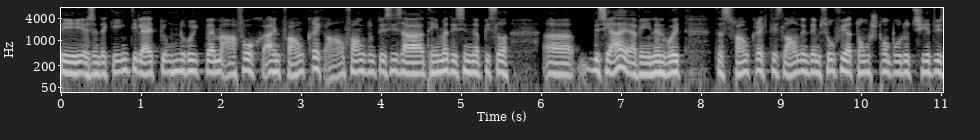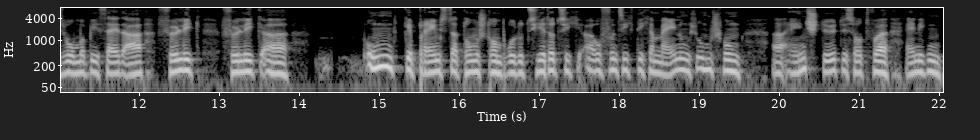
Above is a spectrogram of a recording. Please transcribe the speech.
die, also in der Gegend die Leute beunruhigt, weil man einfach auch in Frankreich anfängt und das ist auch ein Thema, das ich ein bisschen äh, bisher erwähnen wollte, dass Frankreich das Land, in dem so viel Atomstrom produziert ist, wo man bis seit auch völlig, völlig äh, ungebremst Atomstrom produziert, hat sich äh, offensichtlich ein Meinungsumschwung äh, einstellt. Es hat vor einigen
